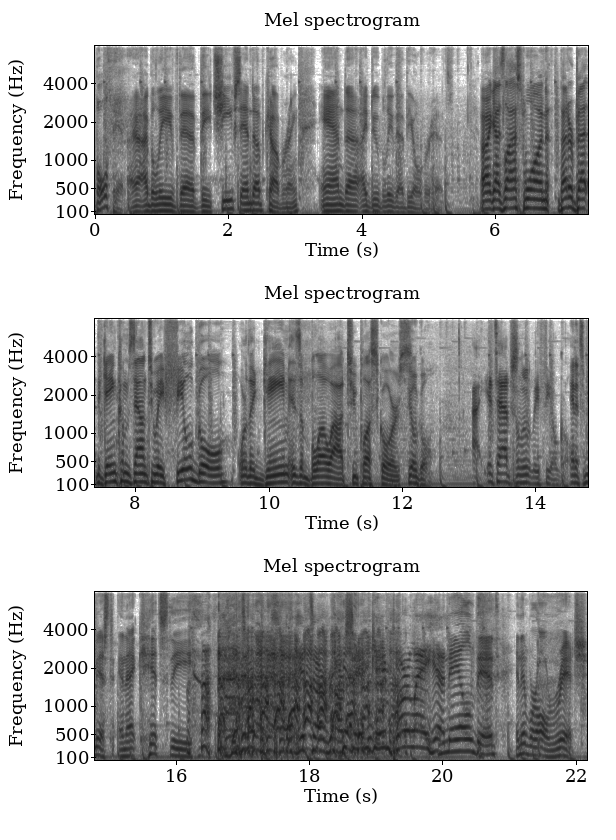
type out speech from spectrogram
both hit. I, I believe that the Chiefs end up covering, and uh, I do believe that the over hits. All right, guys, last one. Better bet the game comes down to a field goal or the game is a blowout, two plus scores. Field goal. I- It's absolutely field goal. And it's missed, and that hits the that hits our, our same game parlay hit. Nailed it, and then we're all rich.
